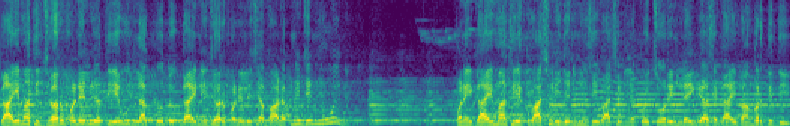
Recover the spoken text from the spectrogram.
ગાયમાંથી જર પડેલી હતી, એવું જ લાગતું હતું કે ગાયની જર પડેલી છે. આ બાળકની જન્મ હોય ને? પણ એ ગાયમાંથી એક વાછડી જન્મી છે. વાછડીને કોઈ ચોરીને લઈ ગયા છે. ગાય ભાંભરતી હતી.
